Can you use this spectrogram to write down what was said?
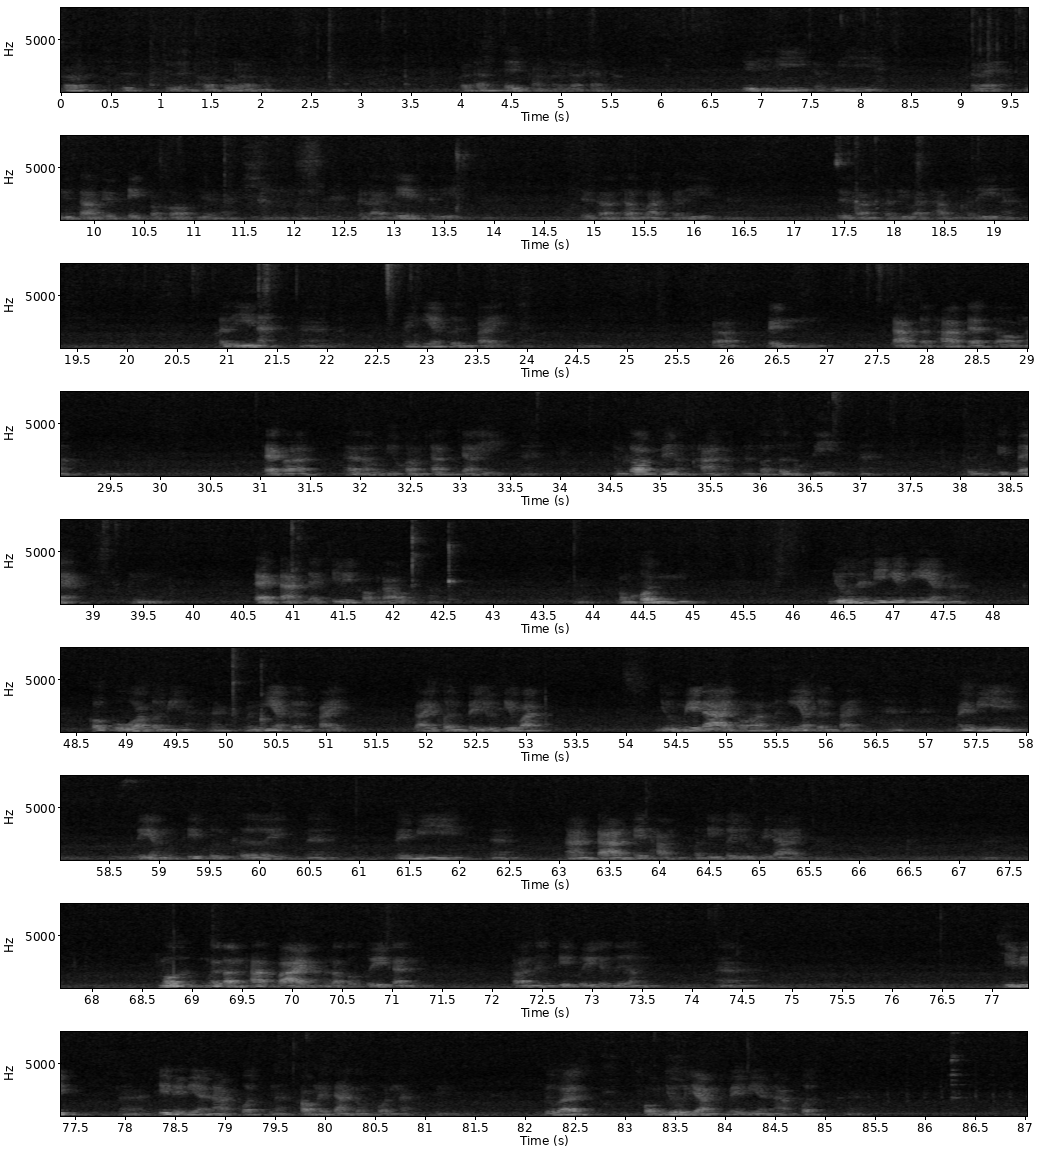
ก็เรียนพอพวกเราเนาะก็ตั้งใจฟังหน่อยแล้วกันนะอยู่ที่นี่ก็มีอะไรมีสาวเอฟเฟกประกอบเยอะนะเวลาเทศก็ดีหรือการทำวัดก็ดีหรือการปฏิบัติธรรมก็ดีนะก็ดีนะไม่เงียบเกินไปก็เป็นตามสภาพแวดล้อมนะแต่ว่าถ้าเรามีความตั้งใจนะมันก็ไม่ลำคาญหรอกมันก็สนุกดีนะสนุกอีกแบบแตกต่างจากชีวิตของเราบางคนอยู่ในที่เงียบๆนะก็กลัวก็มีนะมันเงียบเกินไป หลายคน ไปอยู่ที่วัดอยู่ไม่ได้ เพราะว่ามันเงียบเกินไป ไม่มีเสียงที่คุ้นเคยนะไม่มีงานการให้ทำบางทีก็อยู่ไม่ได้ เมื่อเมื่อตอนภาคบ่ายนะเราก็คุยกัน ตอนหนึ่งที่คุยกันเรื่องอชีวิตที่ไม่มีอนาคตนะของอาจารย์ตรงคนนะ หรือว่าผมอยู่อย่างไม่มีอนาคต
